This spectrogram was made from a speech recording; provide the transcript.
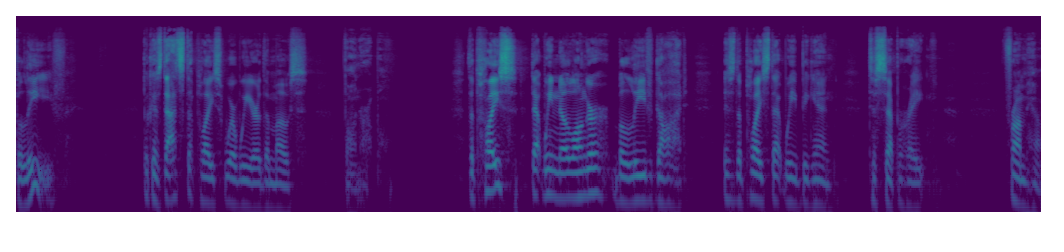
believe because that's the place where we are the most vulnerable. The place that we no longer believe God is the place that we begin to separate from Him.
